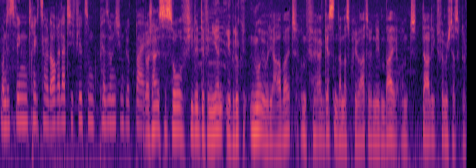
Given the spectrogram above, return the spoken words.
und deswegen trägt es halt auch relativ viel zum persönlichen Glück bei. In Deutschland ist es so, viele definieren ihr Glück nur über die Arbeit und vergessen dann das Private nebenbei. Und da liegt für mich das Glück.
